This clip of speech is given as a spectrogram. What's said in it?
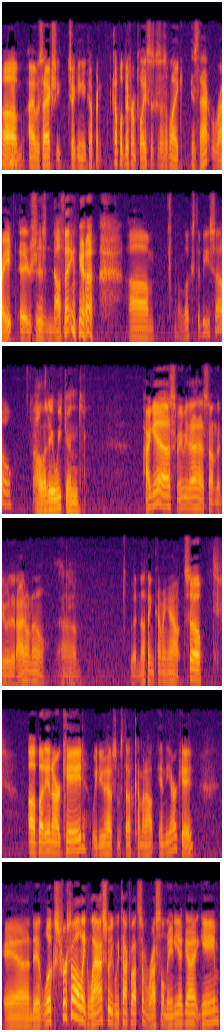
Um, hmm. I was actually checking a couple couple different places because I was like, "Is that right? There's just nothing." um, looks to be so. Holiday weekend. I guess maybe that has something to do with it. I don't know. Um, but nothing coming out. So, uh, but in arcade, we do have some stuff coming out in the arcade. And it looks, first of all, like last week we talked about some WrestleMania guy, game.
